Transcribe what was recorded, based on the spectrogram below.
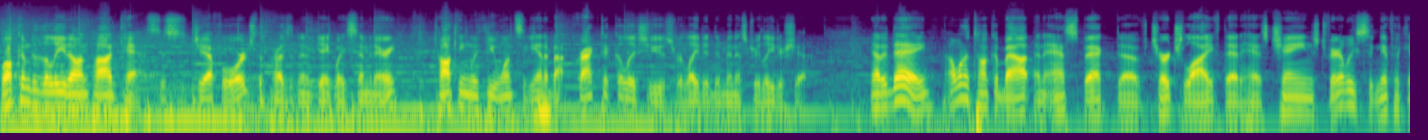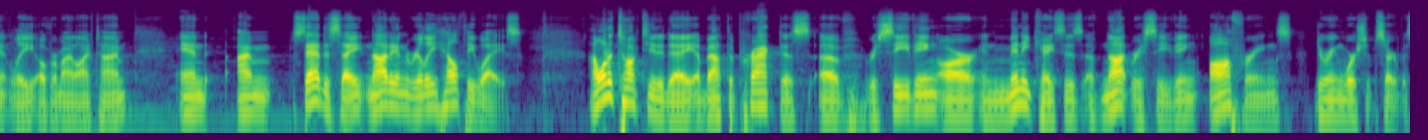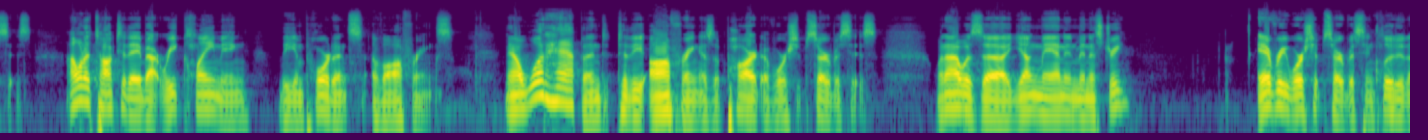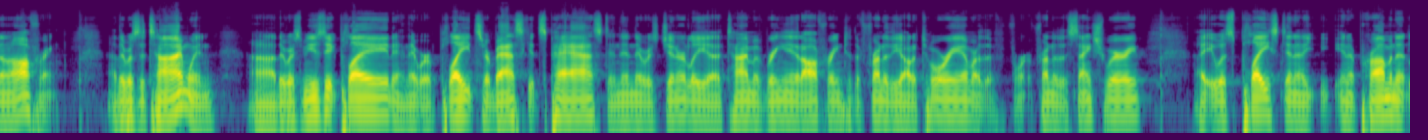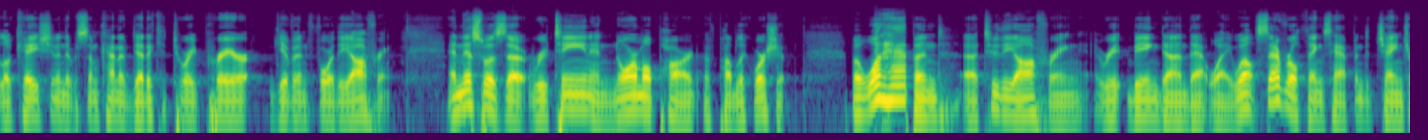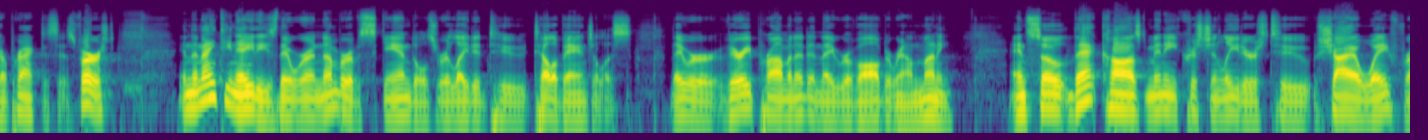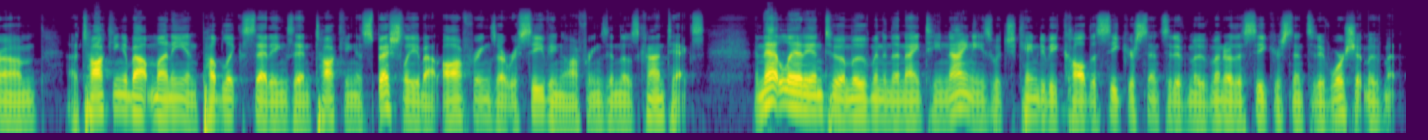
Welcome to the Lead On Podcast. This is Jeff Iorg, the president of Gateway Seminary, talking with you once again about practical issues related to ministry leadership. Now, today, I want to talk about an aspect of church life that has changed fairly significantly over my lifetime, and I'm sad to say, not in really healthy ways. I want to talk to you today about the practice of receiving, or in many cases, of not receiving offerings during worship services. I want to talk today about reclaiming the importance of offerings. Now, what happened to the offering as a part of worship services? When I was a young man in ministry, every worship service included an offering. Uh, there was a time when uh, there was music played and there were plates or baskets passed, and then there was generally a time of bringing that offering to the front of the auditorium or the front of the sanctuary. Uh, it was placed in a in a prominent location, and there was some kind of dedicatory prayer given for the offering. And this was a routine and normal part of public worship. But what happened uh, to the offering re- being done that way? Well, several things happened to change our practices. First, in the 1980s, there were a number of scandals related to televangelists. They were very prominent and they revolved around money. And so that caused many Christian leaders to shy away from uh, talking about money in public settings and talking especially about offerings or receiving offerings in those contexts. And that led into a movement in the 1990s, which came to be called the seeker sensitive movement or the seeker sensitive worship movement.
